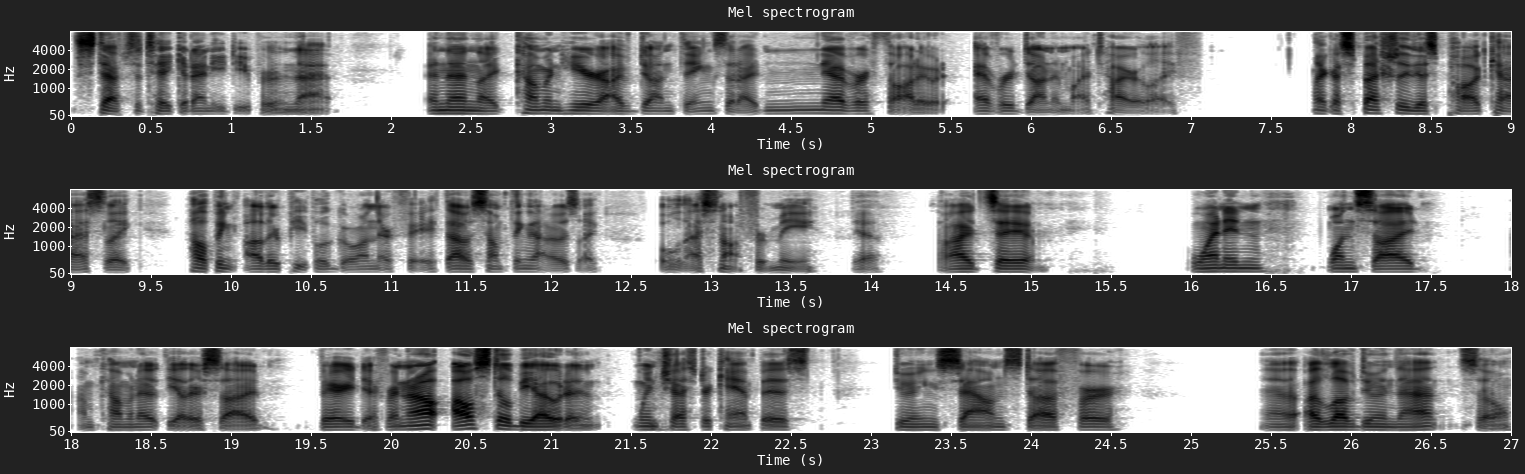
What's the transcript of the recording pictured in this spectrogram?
steps to take it any deeper than that. And then like coming here, I've done things that I'd never thought I would ever done in my entire life. Like especially this podcast, like helping other people grow in their faith. That was something that I was like, oh, that's not for me. Yeah. So I'd say went in one side, I'm coming out the other side. Very different. And I'll, I'll still be out at Winchester campus doing sound stuff or uh, I love doing that. So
